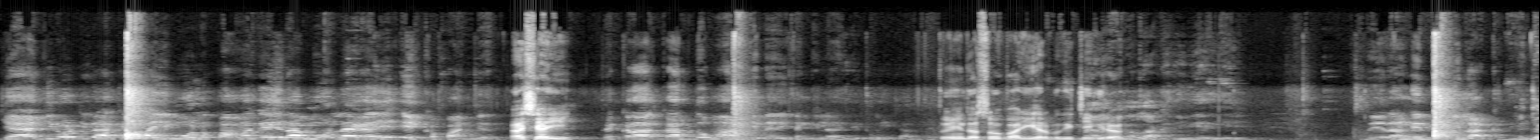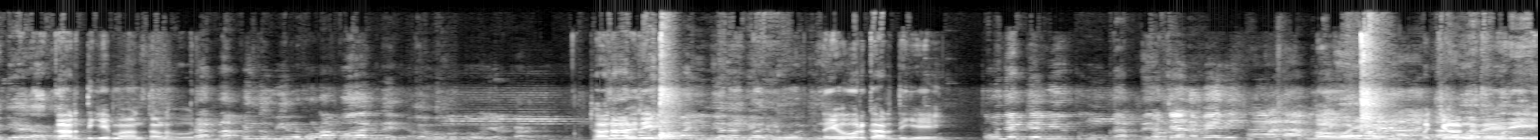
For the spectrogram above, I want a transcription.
ਜਾਇਜ਼ ਦੀ ਰੋਟੀ ਰੱਖ ਕੇ ਭਾਈ ਮੁੱਲ ਪਾਵਾਂਗੇ ਇਹਦਾ ਮੁੱਲ ਹੈਗਾ ਜੀ 1.5 ਅੱਛਾ ਜੀ। ਤੇ ਕਰਾ ਕਰ ਦੋ ਮਾਨ ਜਿੰਨੇ ਦੀ ਚੰਗੀ ਲੱਗਦੀ ਤੁਸੀਂ ਕਰ ਦਿਓ ਤੁਸੀਂ ਦੱਸੋ ਭਾਜੀ ਹਰ ਬਗੀਚੇ ਵੀਰ। ਲੱਖ ਦੀ ਵੇਰੀਏ ਦੇ ਦਾਂਗੇ 20 ਲੱਖ ਦੀ। ਜੱਗੇ ਹੈਗਾ ਕਰ ਦਈਏ ਮਾਨਤਾਨ ਹੋਰ। ਕਰਨਾ ਪਿੰਦੂ ਵੀਰ ਥੋੜਾ ਬਹੁਤਾ ਕਿਤੇ। ਹੋਰ 2000 ਘੱਟ 98 ਦੀ? ਨਹੀਂ ਭਾਜੀ ਦਾਂਗੇ ਹੋਰ ਨਹੀਂ ਹੋਰ ਕਰ ਦਈਏ। ਤੂੰ ਜੱਗੇ ਵੀਰ ਤੂੰ ਕਰਦੇ ਹੁਣ। 95 ਦੀ ਖਾਣਾ ਲਓ ਜੀ 95 ਦੀ।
